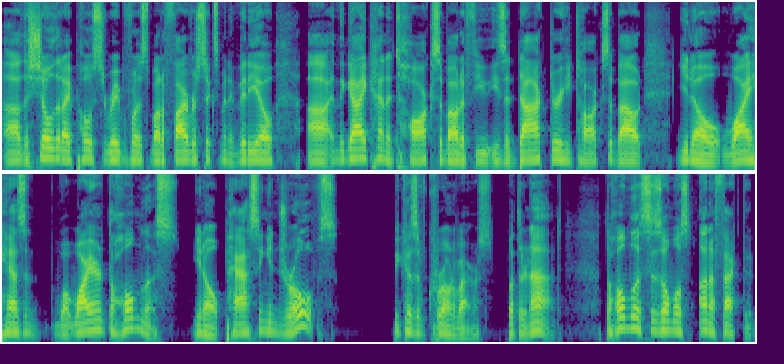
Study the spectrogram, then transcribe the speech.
Uh, the show that I posted right before this, about a five or six minute video, uh, and the guy kind of talks about a few. He's a doctor. He talks about you know why hasn't why aren't the homeless you know passing in droves because of coronavirus, but they're not. The homeless is almost unaffected,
